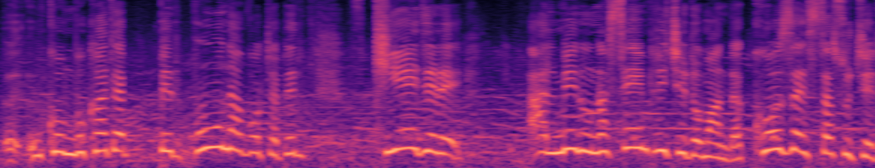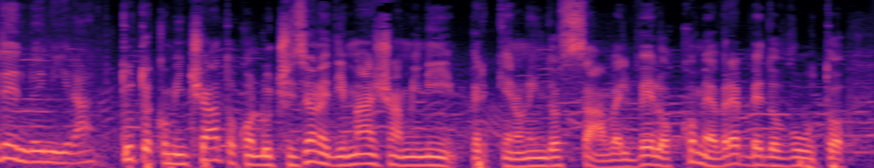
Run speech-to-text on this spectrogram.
eh, convocata per una volta per chiedere almeno una semplice domanda, cosa sta succedendo in Iran? Tutto è cominciato con l'uccisione di Mahsa Amini perché non indossava il velo come avrebbe dovuto.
